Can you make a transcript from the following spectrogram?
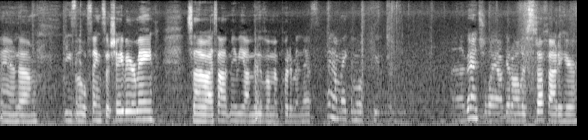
And um, these little things that Shea Bear made. So I thought maybe I'll move them and put them in this. And I'll make them look cute. And eventually I'll get all this stuff out of here.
